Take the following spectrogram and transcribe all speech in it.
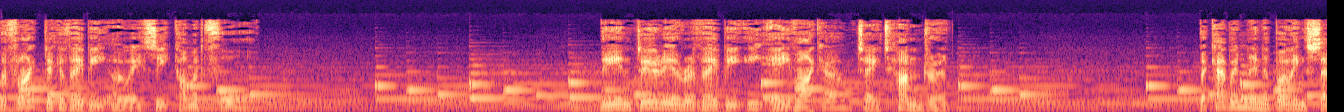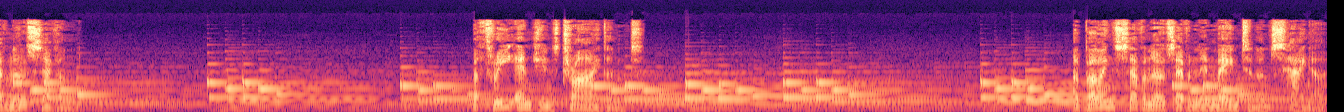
The flight deck of a BOAC Comet 4. The interior of a BEA Viscount 800. The cabin in a Boeing 707. A three-engined Trident. A Boeing 707 in maintenance hangar.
